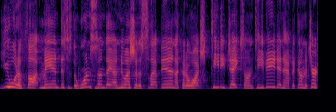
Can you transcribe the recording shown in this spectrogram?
you would have thought, man, this is the one Sunday I knew I should have slept in. I could have watched TD Jakes on TV, didn't have to come to church,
